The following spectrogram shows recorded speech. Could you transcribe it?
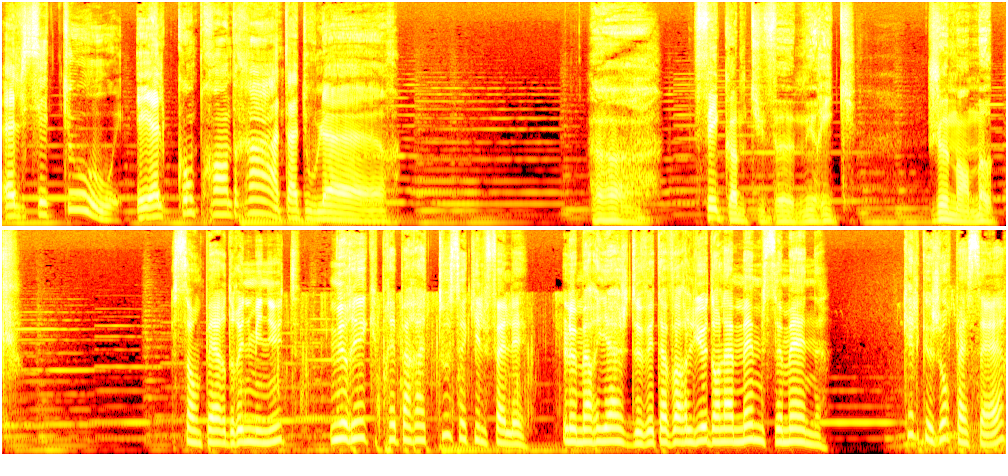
Elle sait tout et elle comprendra ta douleur. Oh, fais comme tu veux, Murik. Je m'en moque. sans perdre une minute, Murik prépara tout ce qu'il fallait. Le mariage devait avoir lieu dans la même semaine. Quelques jours passèrent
